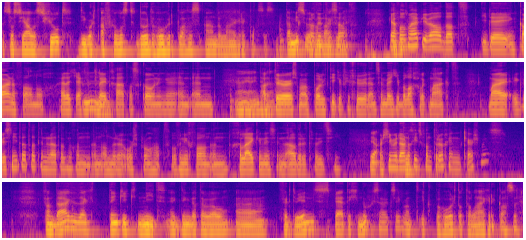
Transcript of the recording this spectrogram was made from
sociale schuld die wordt afgelost door de hogere klasses aan de lagere klasses. Dat missen we Wat vandaag de dag. Ja, volgens mij heb je wel dat idee in carnaval nog. Hè, dat je echt Mm. verkleed gaat als koningen en, en Ja, ja, inderdaad. acteurs, maar ook politieke figuren en ze een beetje belachelijk maakt. Maar ik wist niet dat dat inderdaad ook nog een, een andere oorsprong had. Of in ieder geval een gelijkenis in een oudere traditie. Ja, maar zien we daar dus- nog iets van terug in kerstmis? Vandaag de dag denk ik niet. Ik denk dat dat wel eh, verdwenen is, spijtig genoeg zou ik zeggen, want ik behoor tot de lagere klasse.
